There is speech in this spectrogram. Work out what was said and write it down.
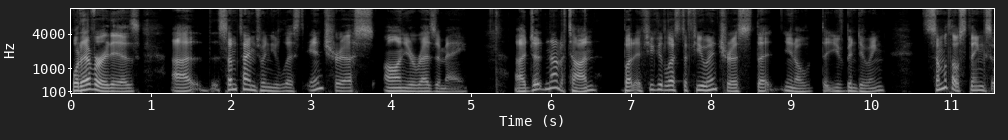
whatever it is uh, sometimes when you list interests on your resume, uh, just, not a ton, but if you could list a few interests that you know that you've been doing, some of those things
